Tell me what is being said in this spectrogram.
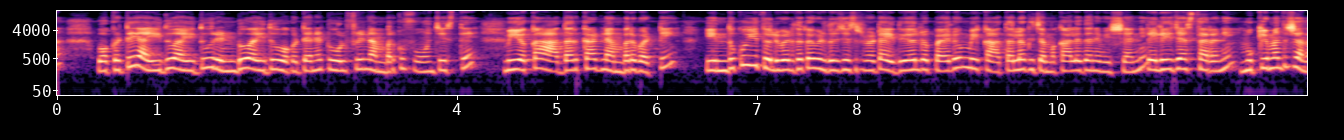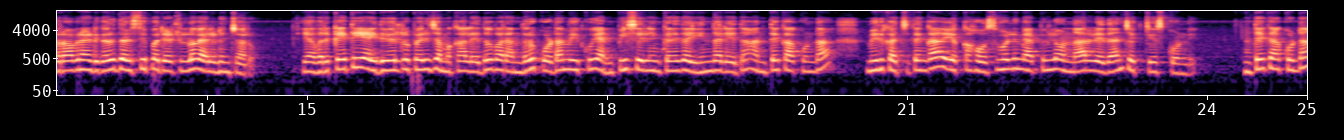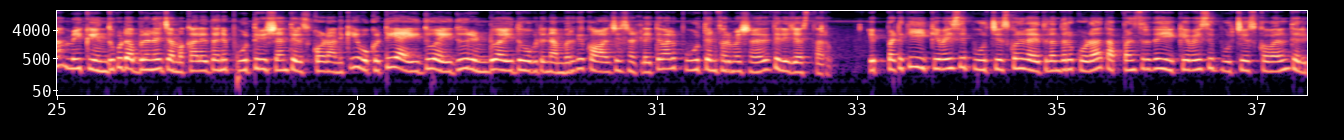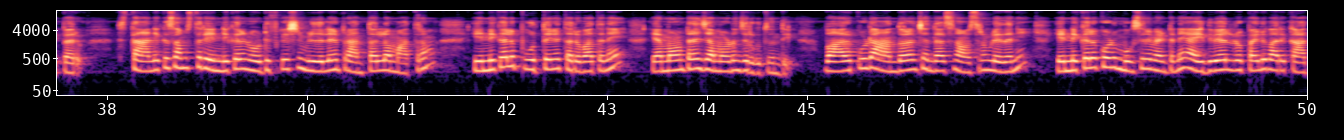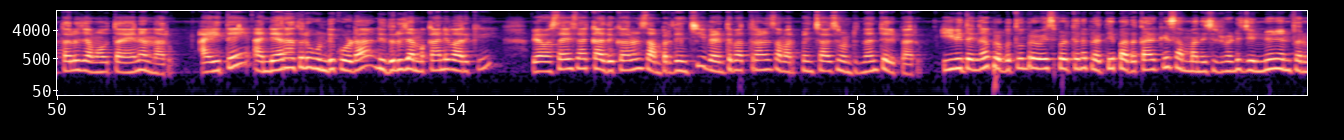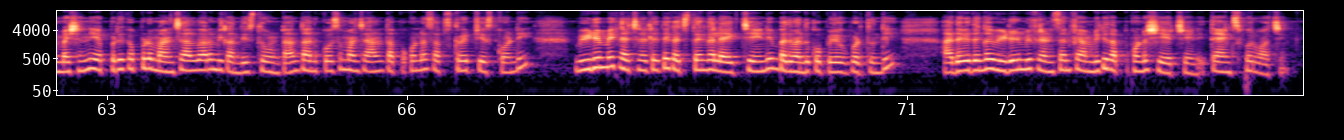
ఒకటి ఐదు ఐదు రెండు ఐదు ఒకటి అనే టోల్ ఫ్రీ నెంబర్కు ఫోన్ చేస్తే మీ యొక్క ఆధార్ కార్డ్ నెంబర్ బట్టి ఎందుకు ఈ తొలి విడతగా విడుదల చేసినటువంటి ఐదు వేల రూపాయలు మీ ఖాతాలోకి జమ కాలేదనే విషయాన్ని తెలియజేస్తారని ముఖ్యమంత్రి చంద్రబాబు నాయుడు గారు దర్శి పర్యటనలో వెల్లడించారు. ఎవరికైతే ఐదు వేల రూపాయలు జమ కాలేదో వారందరూ కూడా మీకు ఎన్పిసి లింక్ అనేది అయ్యిందా లేదా అంతేకాకుండా మీరు ఖచ్చితంగా యొక్క హౌస్ హోల్డింగ్ మ్యాపింగ్లో ఉన్నారా లేదా అని చెక్ చేసుకోండి. అంతేకాకుండా మీకు ఎందుకు డబ్బులు అనేది జమ కాలేదనే పూర్తి విషయాన్ని తెలుసుకోవడానికి ఒకటి ఐదు ఐదు రెండు ఐదు ఒకటి నెంబర్కి కాల్ చేసినట్లయితే వాళ్ళు పూర్తి ఇన్ఫర్మేషన్ అనేది తెలియజేస్తారు. ఇప్పటికీ ఈకేవైసీ పూర్తి చేసుకుని రైతులందరూ కూడా తప్పనిసరిగా ఈకేవైసీ పూర్తి చేసుకోవాలని తెలిపారు. స్థానిక సంస్థల ఎన్నికల నోటిఫికేషన్ విడుదలైన ప్రాంతాల్లో మాత్రం ఎన్నికలు పూర్తయిన తరువాతనే అమౌంట్ అనేది జమ అవడం జరుగుతుంది. వారు కూడా ఆందోళన చెందాల్సిన అవసరం లేదని ఎన్నికలు కూడా ముగిసిన వెంటనే ఐదు వేల రూపాయలు వారి ఖాతాలో జమ అవుతాయని అన్నారు. అయితే అన్ని అర్హతలు ఉండి కూడా నిధులు జమ కాని వారికి వ్యవసాయ శాఖ అధికారులను సంప్రదించి వినతి పత్రాలను సమర్పించాల్సి ఉంటుందని తెలిపారు. ఈ విధంగా ప్రభుత్వం ప్రవేశపెడుతున్న ప్రతి పథకానికి సంబంధించినటువంటి జెన్యున్ ఇన్ఫర్మేషన్ ఎప్పటికప్పుడు మన ఛానల్ ద్వారా మీకు అందిస్తూ ఉంటాను. దానికోసం మన ఛానల్ తప్పకుండా సబ్స్క్రైబ్ చేసుకోండి. వీడియో మీకు నచ్చినట్లయితే ఖచ్చితంగా లైక్ చేయండి. పది మందికి ఉపయోగపడుతుంది. అదేవిధంగా వీడియోని మీ ఫ్రెండ్స్ అండ్ ఫ్యామిలీకి తప్పకుండా షేర్ చేయండి. Thanks for watching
